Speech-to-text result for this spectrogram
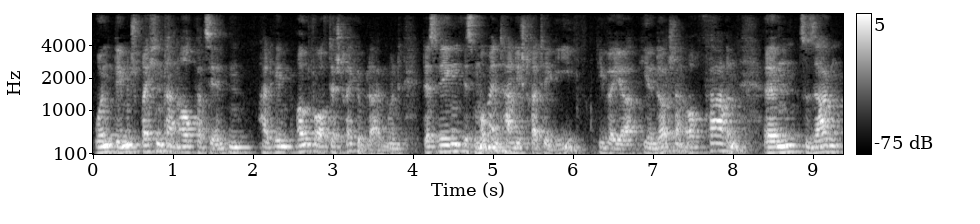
Und dementsprechend dann auch Patienten halt eben irgendwo auf der Strecke bleiben. Und deswegen ist momentan die Strategie, die wir ja hier in Deutschland auch fahren, ähm, zu sagen,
